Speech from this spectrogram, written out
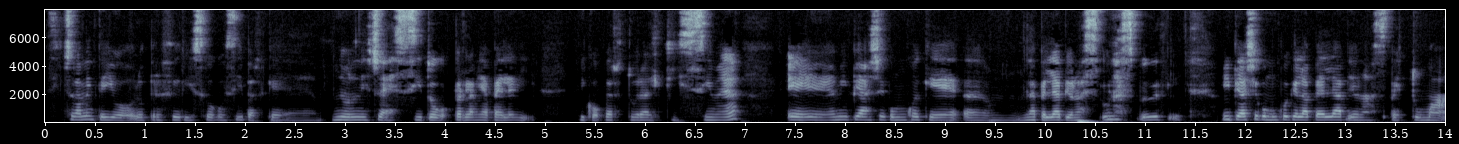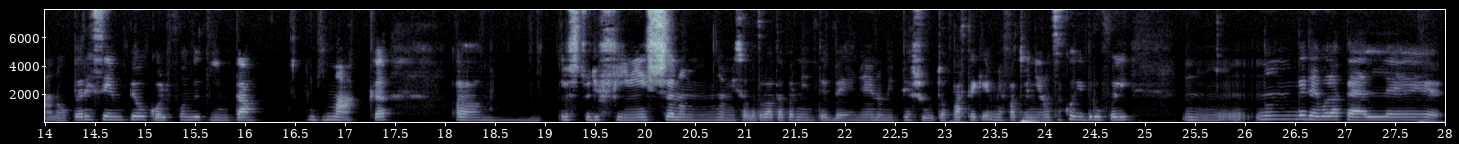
sinceramente io lo preferisco così perché non necessito per la mia pelle di, di coperture altissime e mi piace comunque che um, la pelle abbia una, una mi piace comunque che la pelle abbia un aspetto umano, per esempio col fondotinta di MAC um, lo studio finish non, non, mi sono trovata per niente bene, non mi è piaciuto, a parte che mi ha fatto venire un sacco di brufoli, mm, non vedevo la pelle,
